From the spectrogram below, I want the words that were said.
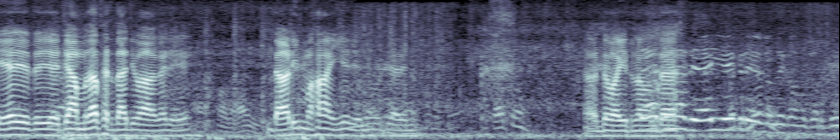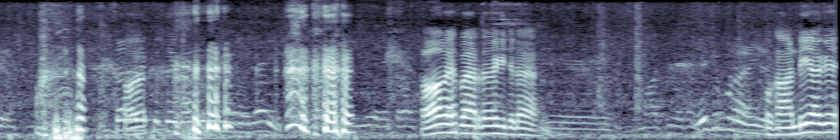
ਇਹ ਅਜੇ ਜੰਮਦਾ ਫਿਰਦਾ ਜਵਾਕ ਅਜੇ। ਦਾੜੀ ਮਹਾ ਆਈ ਹੈ ਜਿਹਨੂੰ ਵਿਚਾਰੇ ਨੂੰ ਦਵਾਈ ਲਾਉਂਦਾ ਆਈ ਇਹ ਕਰੇ ਬੰਦੇ ਕੰਮ ਕਰਦੇ ਆ? ਸਾਰੇ ਕੁੱਤੇ ਕੰਮ ਆ। ਵੇਖ ਪੈਰ ਦੇ ਵੇਖ ਜਿਹੜਾ ਇਹ ਕੀ ਬਣਾਇਆ ਯਾਰ ਪਖੰਡੀ ਆ ਕੇ।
